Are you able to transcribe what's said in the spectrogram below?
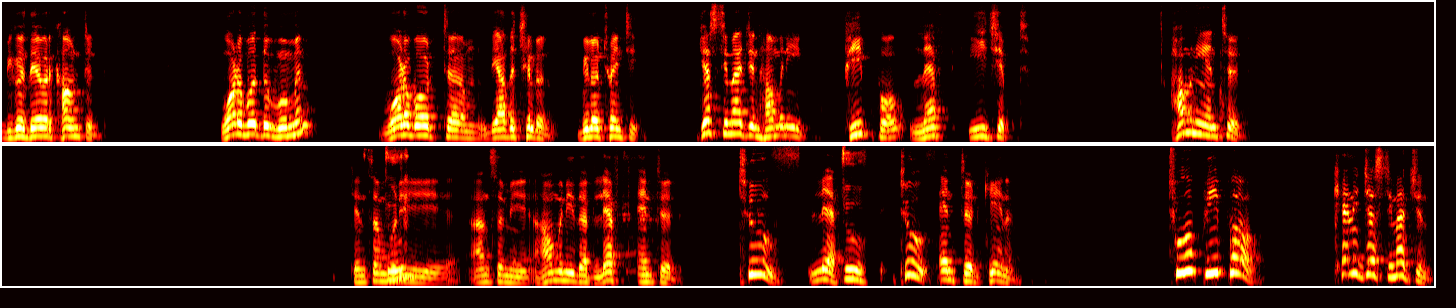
because they were counted. What about the women? What about um, the other children below 20? Just imagine how many people left Egypt. How many entered? Can somebody answer me? How many that left entered? Two left. Two. Two entered Canaan. Two people. Can you just imagine?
